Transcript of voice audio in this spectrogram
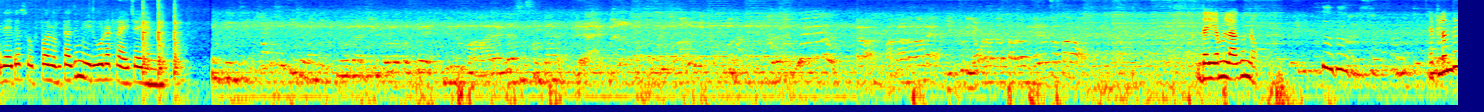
ఇదైతే సూపర్ ఉంటుంది మీరు కూడా ట్రై చేయండి. దయ్యం లాగున్నావు ఎట్లుంది?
